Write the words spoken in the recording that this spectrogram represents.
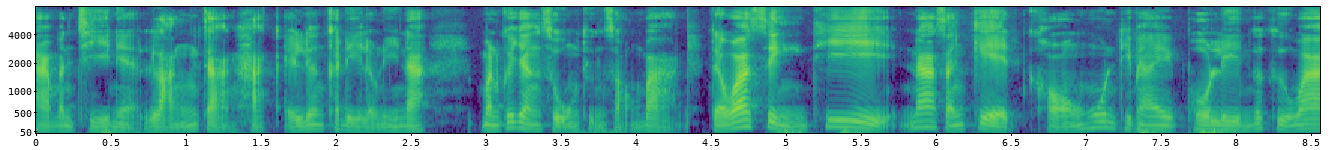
ทางบัญชีเนี่ย หลังจากหักไอ้เรื่องคดีเหล่านี้นะ มันก็ยังสูงถึง 2 บาท แต่ว่าสิ่งที่น่าสังเกตของหุ้นทีพีโพลีนก็คือว่า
